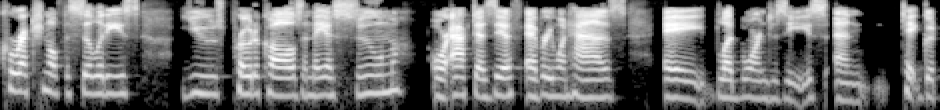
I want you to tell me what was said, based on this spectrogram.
correctional facilities use protocols and they assume or act as if everyone has a bloodborne disease and take good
